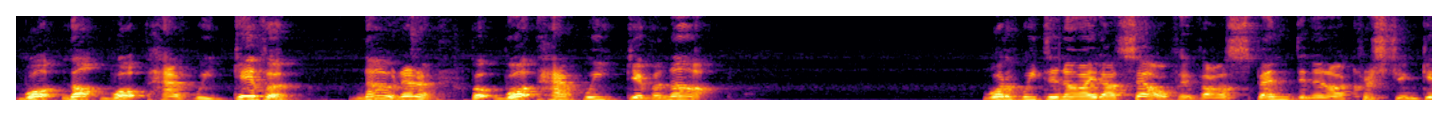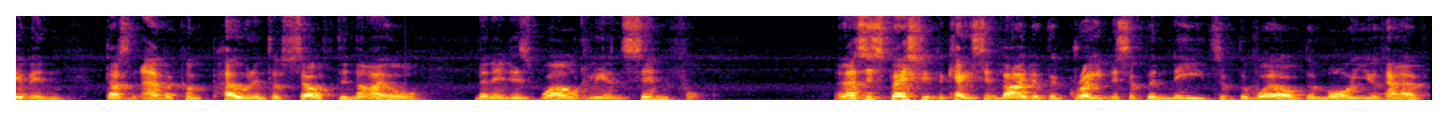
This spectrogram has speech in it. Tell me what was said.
What not what have we given? No, no, no, but what have we given up? What have we denied ourselves if our spending and our Christian giving doesn't have a component of self denial? Then it is worldly and sinful. And that's especially the case in light of the greatness of the needs of the world. The more you have,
